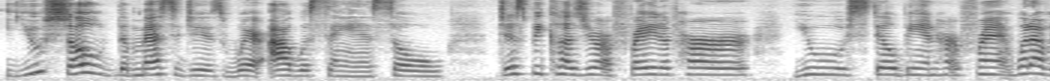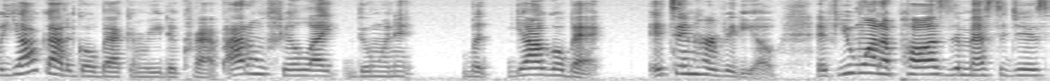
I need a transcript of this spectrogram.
you showed the messages where i was saying so just because you're afraid of her you still being her friend whatever y'all got to go back and read the crap i don't feel like doing it but y'all go back it's in her video. If you want to pause the messages,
